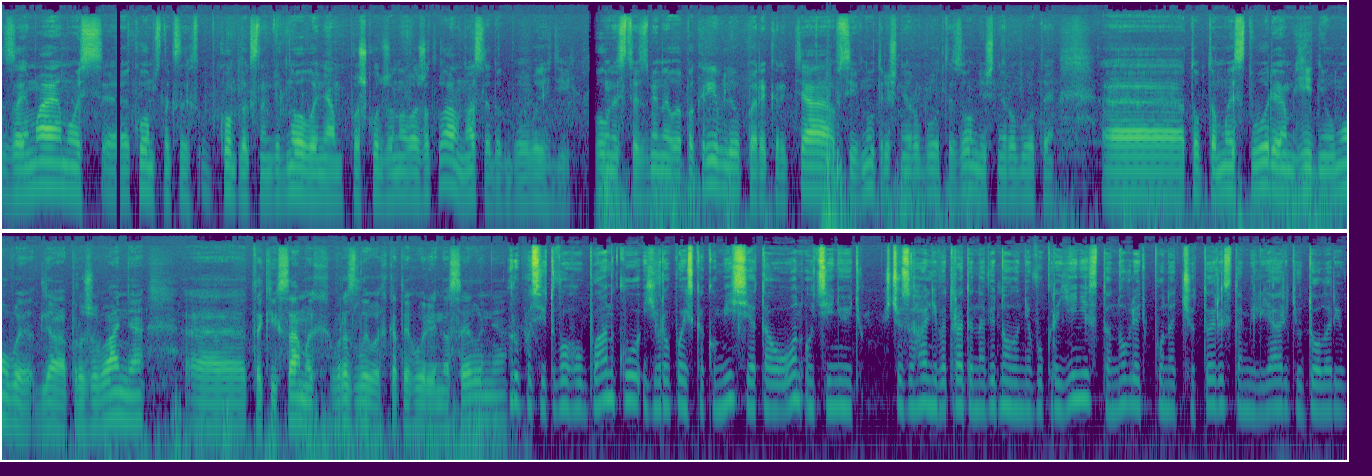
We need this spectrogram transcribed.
займаємось е, комплексним відновленням пошкодженого житла внаслідок бойових дій. Повністю змінили покрівлю, перекриття, всі внутрішні роботи, зовнішні роботи. Тобто ми створюємо гідні умови для проживання таких самих вразливих категорій населення. Група Світового банку, Європейська комісія та ООН оцінюють, що загальні витрати на відновлення в Україні становлять понад 400 мільярдів доларів.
